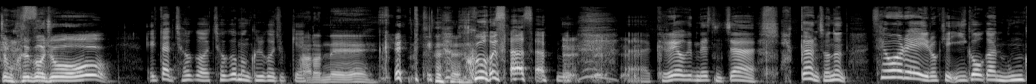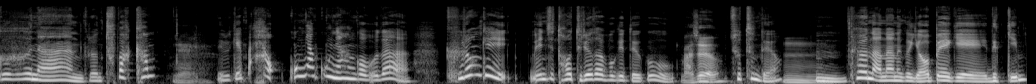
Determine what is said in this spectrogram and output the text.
좀 긁어줘. 일단 적어. 적으면 긁어줄게. 알았네. 9543님. 아, 그래요. 근데 진짜 약간 저는 세월에 이렇게 익어간 뭉근한 그런 투박함? 네. 이렇게 막 꽁냥꽁냥한 거보다 그런 게 왠지 더 들여다보게 되고 맞아요. 좋던데요. 음. 음, 표현 안 하는 그 여백의 느낌?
